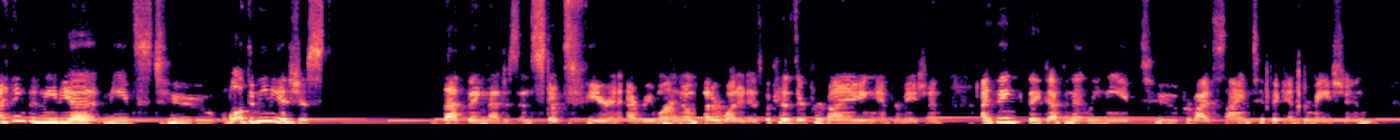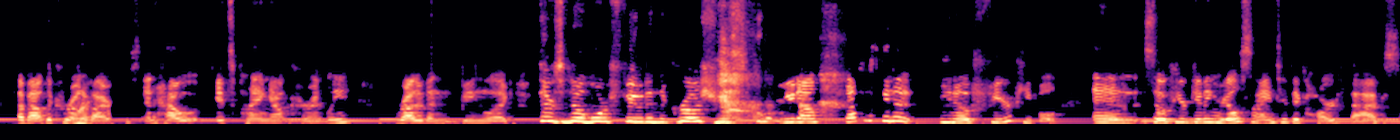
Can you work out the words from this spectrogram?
I think the media needs to well the media is just that thing that just instokes fear in everyone, right. no matter what it is, because they're providing information. I think they definitely need to provide scientific information about the coronavirus right. and how it's playing out currently rather than being like there's no more food in the grocery store you know that's just gonna you know fear people and so if you're giving real scientific hard facts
